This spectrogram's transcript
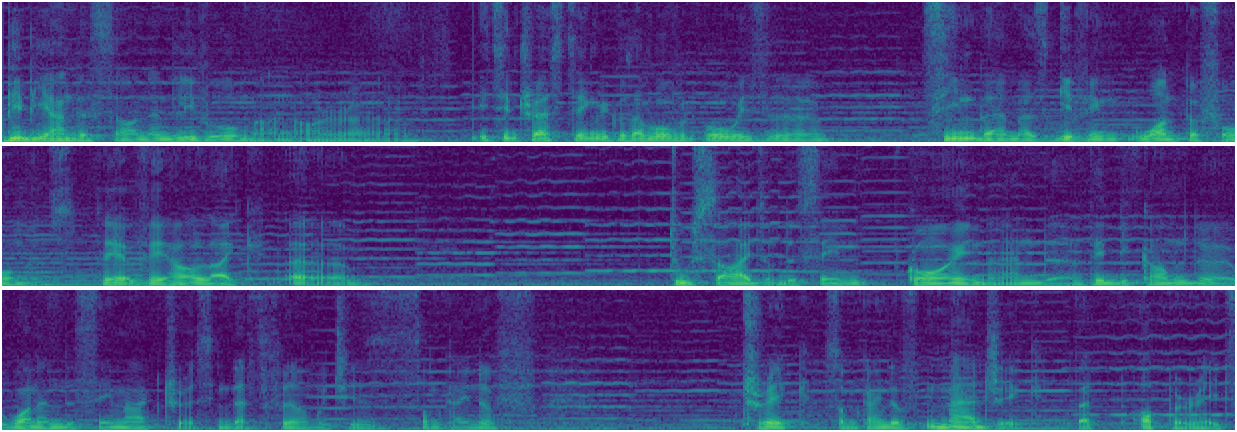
Bibi Andersson and Liv Ullmann are. Uh, it's interesting because I've always uh, seen them as giving one performance. They, they are like um, two sides of the same coin and uh, they become the one and the same actress in that film, which is some kind of trick, some kind of magic that operates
